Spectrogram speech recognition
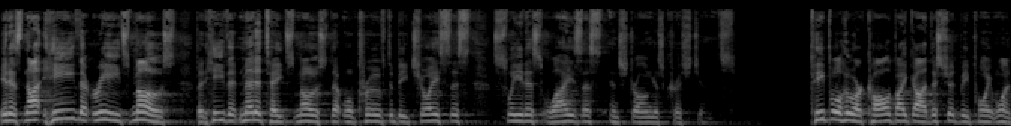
It is not he that reads most, but he that meditates most that will prove to be choicest sweetest, wisest, and strongest Christians. People who are called by God, this should be point one.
